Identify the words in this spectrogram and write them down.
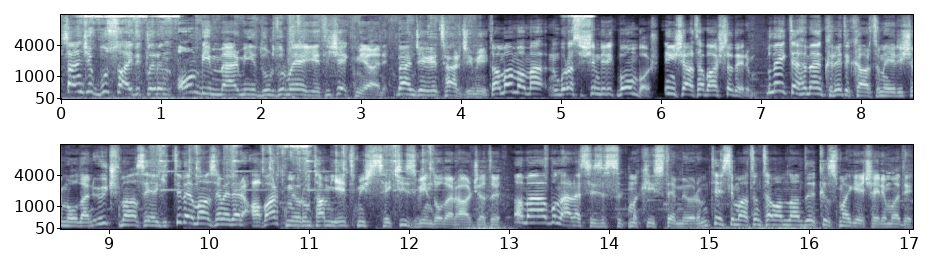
Sence bu saydıkların 10 bin mermiyi durdurmaya yetecek mi yani? Bence yeter Jimmy. Tamam ama burası şimdilik bomboş. İnşaata başla derim. Blake de hemen kredi kartıma erişimi olan 3 mağazaya gitti ve malzemeleri abartmıyorum tam 78 bin dolar harcadı. Ama bunlarla sizi sıkmak istemiyorum. Teslimatın tamamlandığı kısma geçelim hadi.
